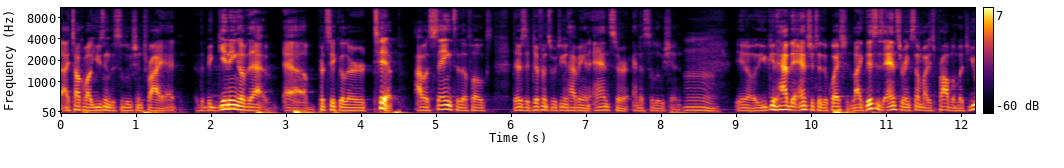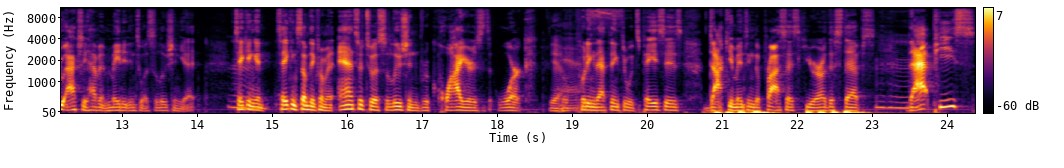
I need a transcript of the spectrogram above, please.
I talk about using the solution triad. At the beginning of that uh, particular tip, I was saying to the folks, there's a difference between having an answer and a solution. You know, you can have the answer to the question. Like this is answering somebody's problem, but you actually haven't made it into a solution yet. Taking it, taking something from an answer to a solution requires work. Yeah. Yes. putting that thing through its paces, documenting the process. Here are the steps. Mm-hmm. That piece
